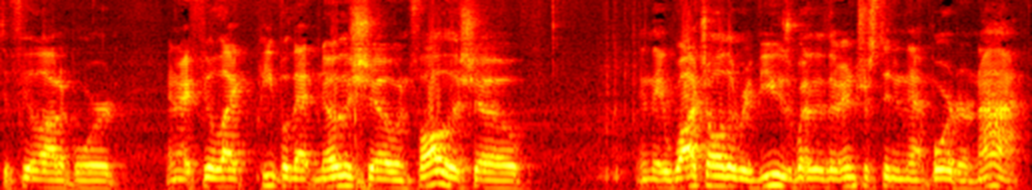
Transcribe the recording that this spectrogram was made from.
to feel out a board, and I feel like people that know the show and follow the show, and they watch all the reviews, whether they're interested in that board or not,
